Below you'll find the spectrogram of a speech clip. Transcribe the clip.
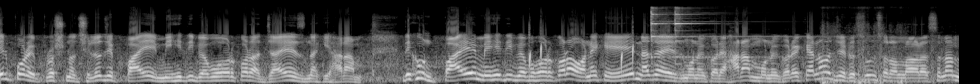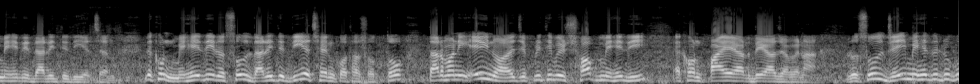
এরপরে প্রশ্ন ছিল যে পায়ে মেহেদি ব্যবহার করা জায়েজ নাকি হারাম? দেখুন, পায়ে মেহেদি ব্যবহার করা অনেকে নাজায়েজ মনে করে, হারাম মনে করে। কেন? যে রসুল সাল্লাহ সাল্লাম মেহেদি দাড়িতে দিয়েছেন। দেখুন, মেহেদি রসুল দাড়িতে দিয়েছেন কথা সত্য, তার মানে এই নয় যে পৃথিবীর সব মেহেদি এখন পায়ে আর দেয়া যাবে না। রসুল যেই মেহেদিটুকু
